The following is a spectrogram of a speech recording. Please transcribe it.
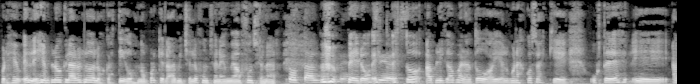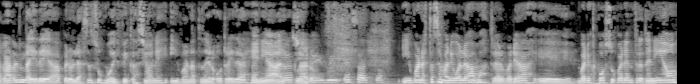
por ejemplo, el ejemplo claro es lo de los castigos, no porque a Michelle le funciona y me va a funcionar. Totalmente. Pero esto, esto, aplica para todo. Hay algunas cosas que ustedes eh, agarren la idea, pero le hacen sus modificaciones y van a tener otra idea genial, claro. Exacto. Y bueno, esta semana igual les vamos a traer varias, eh, varios posts súper entretenidos.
